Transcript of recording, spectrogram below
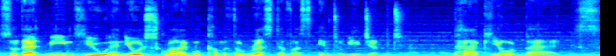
so that means you and your scribe will come with the rest of us into Egypt. Pack your bags.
